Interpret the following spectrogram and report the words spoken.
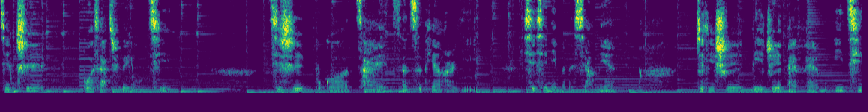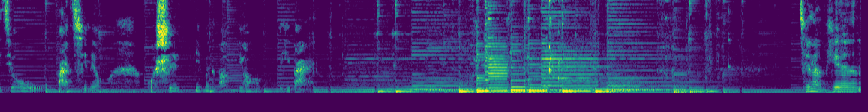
坚持播下去的勇气。其实不过才三四天而已，谢谢你们的想念。这里是荔枝 FM 一七九五八七六，我是你们的朋友李柏。前两天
